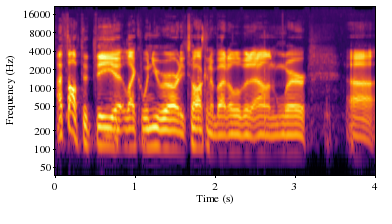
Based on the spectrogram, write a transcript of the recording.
I thought that the uh, like when you were already talking about it a little bit, Alan, where uh,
